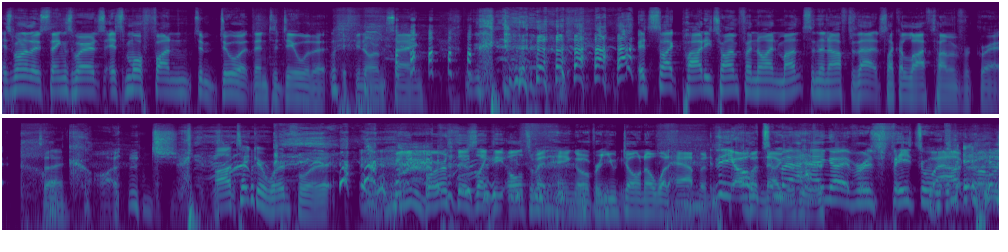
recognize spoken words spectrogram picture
It's one of those things where it's it's more fun to do it than to deal with it, if you know what I'm saying. it's like party time for nine months, and then after that, it's like a lifetime of regret. So God. I'll take your word for it. Being birth is like the ultimate hangover. You don't know what happened. the but now ultimate you're hangover is fetal alcohol.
